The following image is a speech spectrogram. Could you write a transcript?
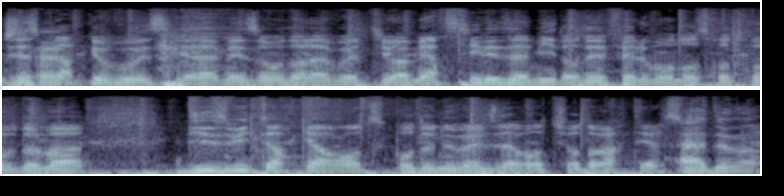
J'espère que vous aussi à la maison ou dans la voiture. Merci les amis dans Défait le Monde. On se retrouve demain 18h40 pour de nouvelles aventures dans RTL. À demain.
